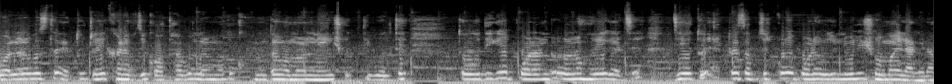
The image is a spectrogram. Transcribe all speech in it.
গলার অবস্থা এতটাই খারাপ যে কথা বলার মতো ক্ষমতাও আমার নেই সত্যি বলতে। তো ওদিকে পড়ানো টড়ানো হয়ে গেছে। যেহেতু একটা সাবজেক্ট করে পড়ে ওই জন্য বেশি সময় লাগে না।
